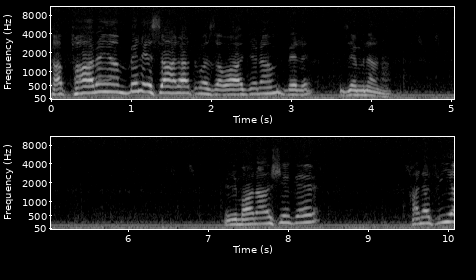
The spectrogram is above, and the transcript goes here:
کفاریاں بالاسالات و زواجرم بالزمنان یعنی معنی ہے کہ حنفیہ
